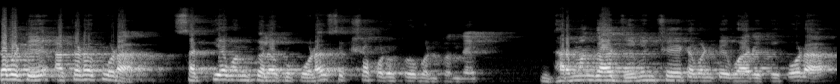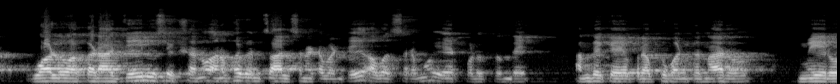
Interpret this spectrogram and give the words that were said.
కాబట్టి అక్కడ కూడా సత్యవంతులకు కూడా శిక్ష పడుతూ ఉంటుంది. ధర్మంగా జీవించేటువంటి వారికి కూడా వాళ్ళు అక్కడ జైలు శిక్షను అనుభవించాల్సినటువంటి అవసరము ఏర్పడుతుంది. అందుకే ప్రభు అంటున్నారు మీరు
